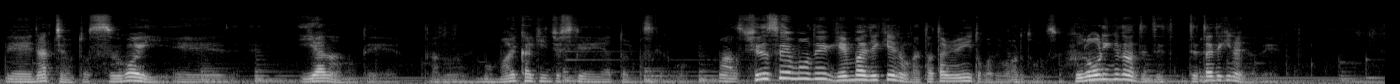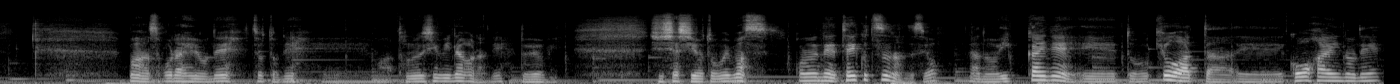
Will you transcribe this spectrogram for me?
えー、なっちゃうとすごい、えー、嫌なので、あの、もう毎回緊張してやっておりますけども。まあ、修正もね、現場でできるのが畳のいいところでもあると思うんですよ。フローリングなんて絶対できないので、まあ、そこら辺をね、ちょっとね、えー、まあ、楽しみながらね、土曜日、出社しようと思います。これね、テイク2なんですよ。あの、一回ね、えっ、ー、と、今日あった、えー、後輩のね、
